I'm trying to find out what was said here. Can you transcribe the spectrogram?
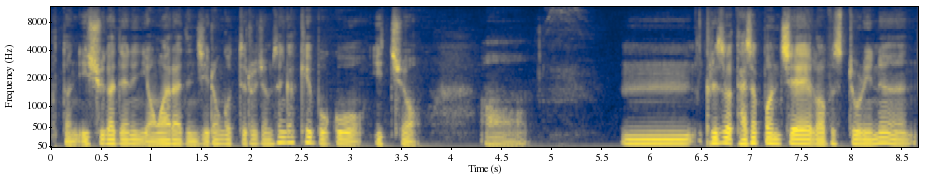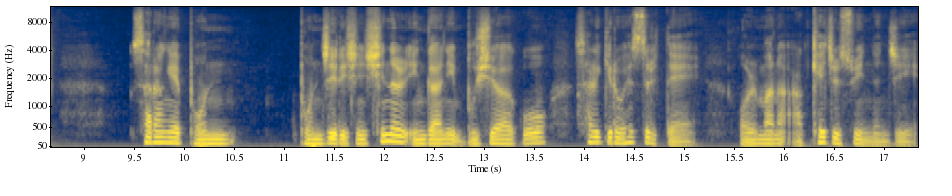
어떤 이슈가 되는 영화라든지 이런 것들을 좀 생각해 보고 있죠. 어, 음, 그래서 다섯 번째 러브 스토리는 사랑의 본, 본질이신 신을 인간이 무시하고 살기로 했을 때 얼마나 악해질 수 있는지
